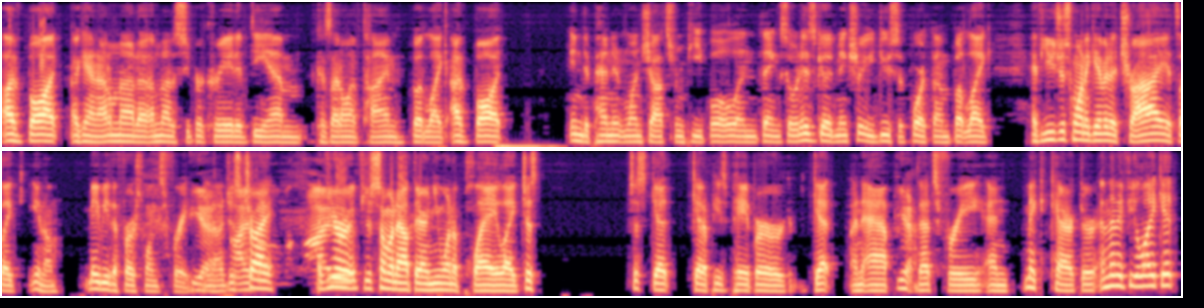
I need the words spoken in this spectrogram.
I've bought again. I'm not a I'm not a super creative DM because I don't have time, but like I've bought independent one shots from people and things. So it is good. Make sure you do support them. But like if you just want to give it a try, it's like you know maybe the first one's free. yeah, you know, just I've, try. um, if you're if you're someone out there and you want to play, like just just get get a piece of paper, get an app Yeah. that's free, and make a character. And then if you like it,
